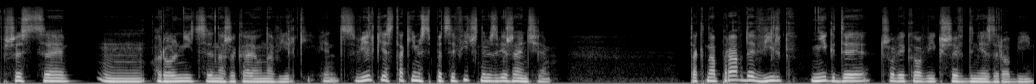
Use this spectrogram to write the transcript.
Wszyscy mm, rolnicy narzekają na wilki, więc wilk jest takim specyficznym zwierzęciem. Tak naprawdę wilk nigdy człowiekowi krzywdy nie zrobi.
